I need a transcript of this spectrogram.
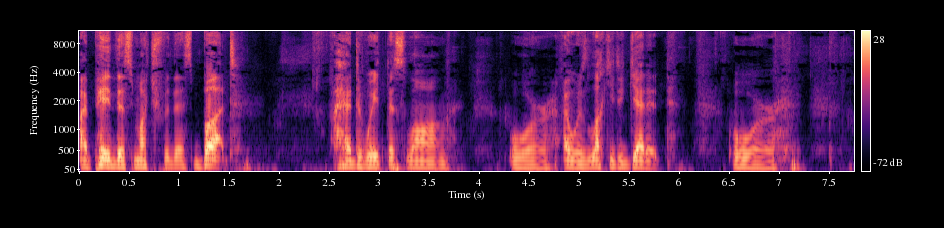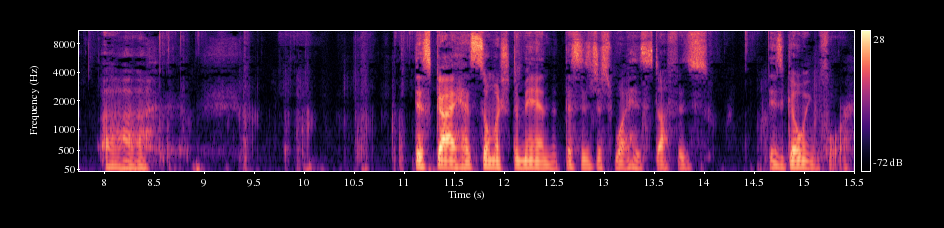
i paid this much for this but i had to wait this long or i was lucky to get it or uh, this guy has so much demand that this is just what his stuff is is going for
